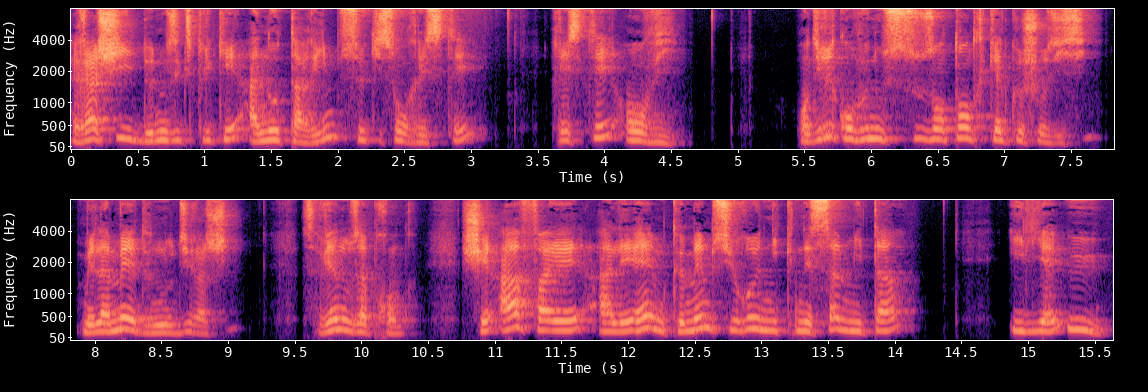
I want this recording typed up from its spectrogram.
Rachid de nous expliquer à notarim, ceux qui sont restés, restés en vie. On dirait qu'on veut nous sous-entendre quelque chose ici. Mais la Med, nous dit Rachid, ça vient nous apprendre chez Alehem, que même sur eux, Niknesa Mita, il y a eu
